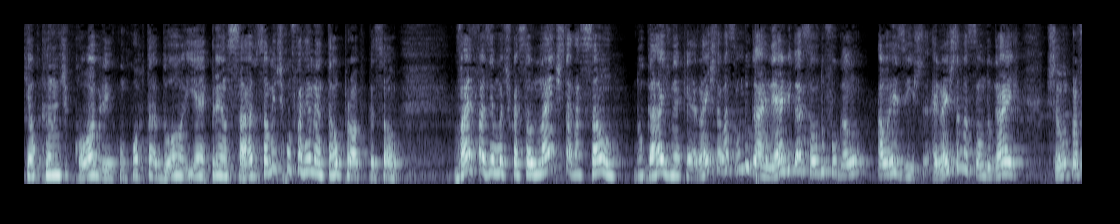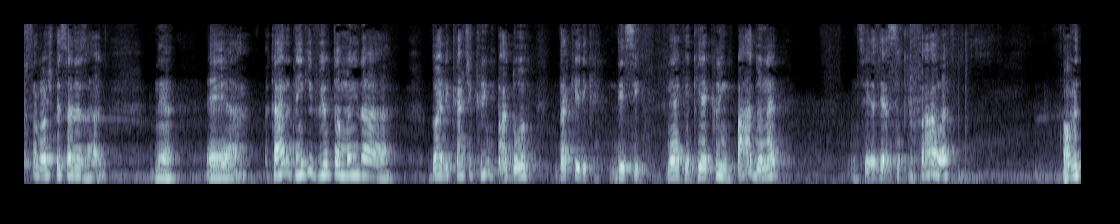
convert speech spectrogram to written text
que é o cano de cobre com cortador e é prensado, somente com ferramental próprio, pessoal. Vai fazer modificação na instalação do gás, né? Que é na instalação do gás, não é a ligação do fogão ao resistor. É na instalação do gás, chama um profissional especializado, né? É, cara, tem que ver o tamanho da, do alicate crimpador daquele, desse, né, que aqui é climpado, né? Não sei se é assim que fala. Olha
